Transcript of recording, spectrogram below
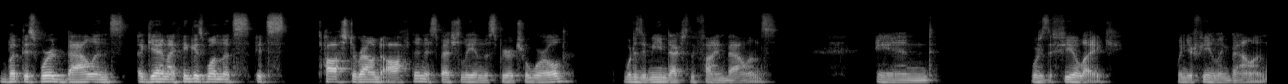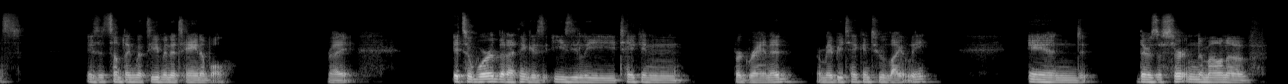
but this word balance again i think is one that's it's tossed around often especially in the spiritual world what does it mean to actually find balance and what does it feel like when you're feeling balance is it something that's even attainable right? It's a word that I think is easily taken for granted or maybe taken too lightly. And there's a certain amount of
